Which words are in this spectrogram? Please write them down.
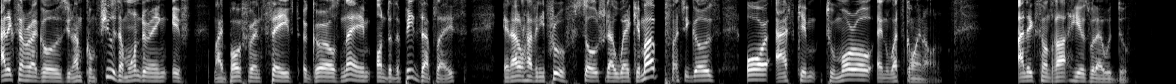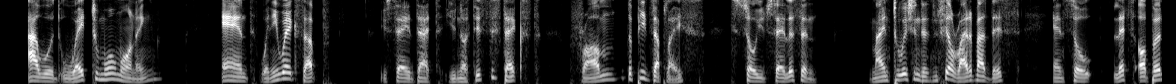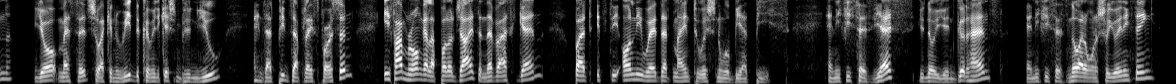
Alexandra goes, You know, I'm confused. I'm wondering if my boyfriend saved a girl's name under the pizza place and I don't have any proof. So should I wake him up? And she goes, Or ask him tomorrow and what's going on. Alexandra, here's what I would do I would wait tomorrow morning and when he wakes up, you say that you noticed this text from the pizza place. So you'd say, Listen, my intuition doesn't feel right about this. And so let's open your message so I can read the communication between you and that pizza place person. If I'm wrong, I'll apologize and never ask again. But it's the only way that my intuition will be at peace. And if he says yes, you know you're in good hands. And if he says no, I don't want to show you anything,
